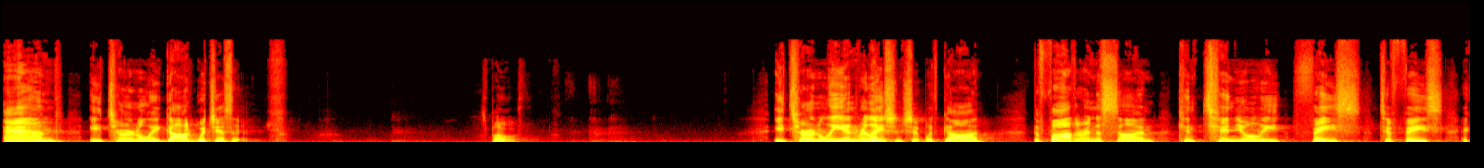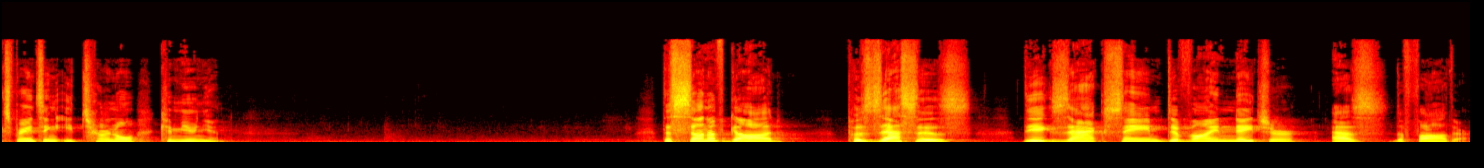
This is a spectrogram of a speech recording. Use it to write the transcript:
and eternally God. Which is it? It's both. Eternally in relationship with God the Father and the Son continually face to face, experiencing eternal communion. The Son of God possesses the exact same divine nature as the Father.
